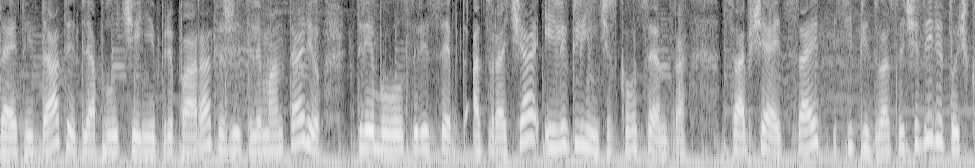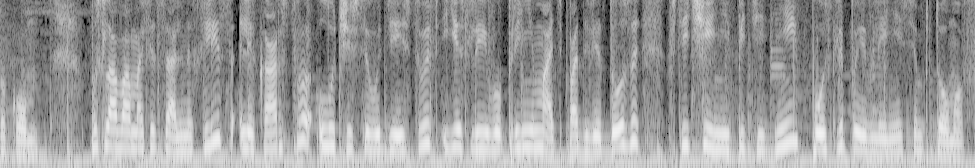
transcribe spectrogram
До этой даты для получения препарата жителям Онтарио требовался рецепт от врача или клинического центра, сообщает сайт cp24.com врачом. По словам официальных лиц, лекарство лучше всего действует, если его принимать по две дозы в течение пяти дней после появления симптомов.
